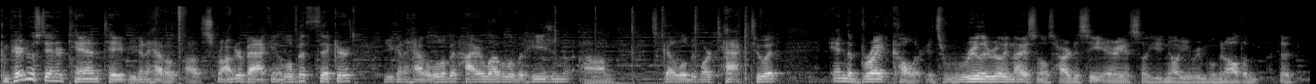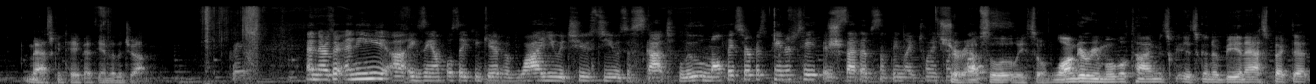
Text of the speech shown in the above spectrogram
compared to a standard tan tape, you're going to have a, a, stronger backing, a little bit thicker. You're going to have a little bit higher level of adhesion. Got a little bit more tack to it. And the bright color. It's really, really nice in those hard to see areas so you know you're removing all the, the masking tape at the end of the job. Great. And are there any uh, examples that you could give of why you would choose to use a Scotch Blue multi-surface painter's tape instead of something like 2020 Sure, plus? absolutely. So longer removal time is, is going to be an aspect that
